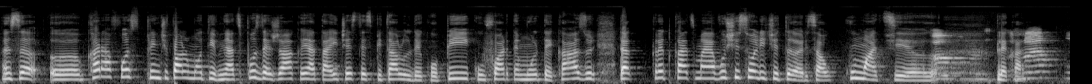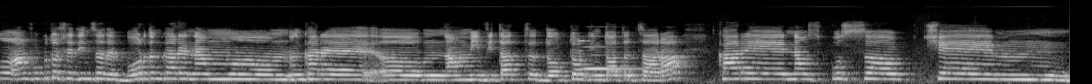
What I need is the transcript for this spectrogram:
însă uh, care a fost principalul motiv? Ne-ați spus deja că, iată, aici este spitalul de copii cu foarte multe cazuri, dar cred că ați mai avut și solicitări sau cum ați uh, plecat? Noi am, am făcut o ședință de bord în care, ne-am, uh, în care uh, am invitat doctori din toată țara care ne-au spus uh, ce mm,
